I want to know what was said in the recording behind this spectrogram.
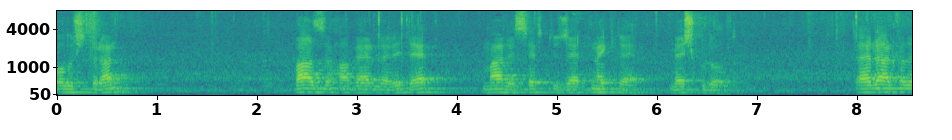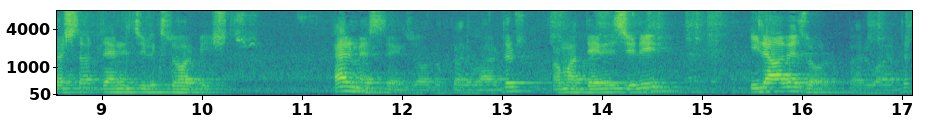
oluşturan bazı haberleri de maalesef düzeltmekle meşgul olduk. Değerli arkadaşlar denizcilik zor bir iştir. Her mesleğin zorlukları vardır ama denizciliğin ilave zorlukları vardır.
